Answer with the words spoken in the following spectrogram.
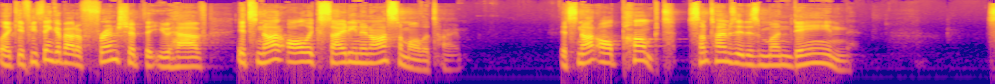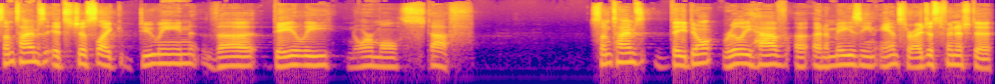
like if you think about a friendship that you have, it's not all exciting and awesome all the time. It's not all pumped. Sometimes it is mundane. Sometimes it's just like doing the daily normal stuff. Sometimes they don't really have a, an amazing answer. I just finished a,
